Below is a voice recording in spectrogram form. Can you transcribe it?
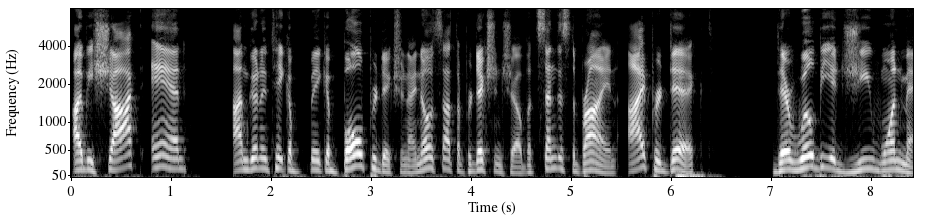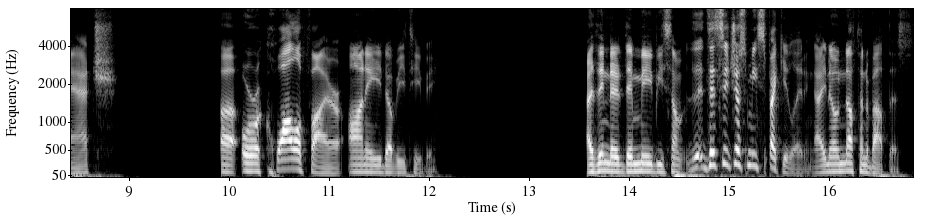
I'd be shocked, and I'm going to take a make a bold prediction. I know it's not the prediction show, but send this to Brian. I predict there will be a G1 match uh, or a qualifier on AEW TV. I think that there may be some. This is just me speculating. I know nothing about this.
